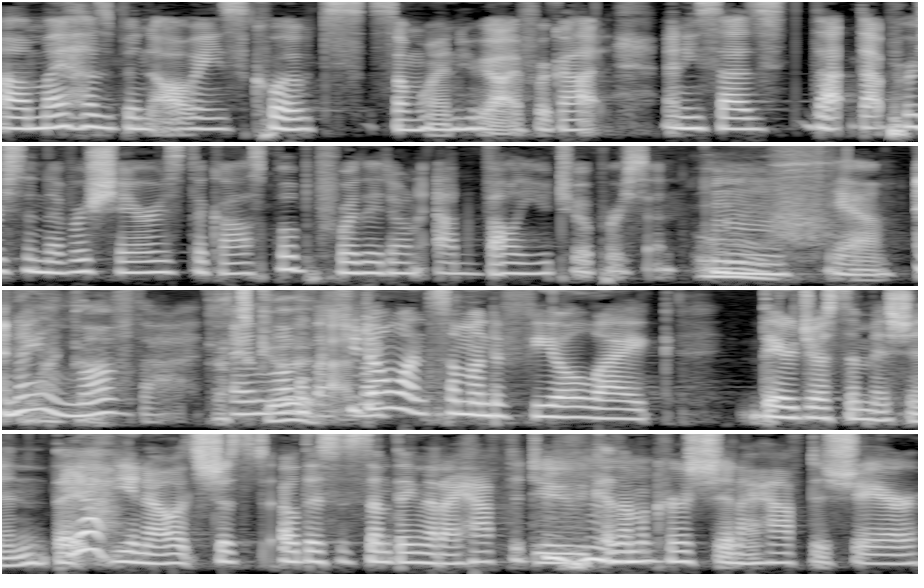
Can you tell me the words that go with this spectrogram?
um, my husband always quotes someone who I forgot, and he says that that person never shares the gospel before they don't add value to a person. Mm. Yeah. And I, love that. That's I love good. that. You don't want someone to feel like they're just a mission that Yeah. you know it's just oh this is something that i have to do because i'm a mm-hmm. christian i have to share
